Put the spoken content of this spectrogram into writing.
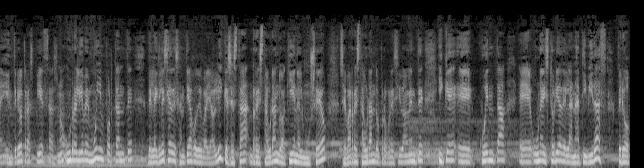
entre otras piezas, ¿no? Un relieve muy importante de la iglesia de Santiago de Valladolid que se está restaurando aquí en el museo, se va restaurando progresivamente y que eh, cuenta eh, una historia de la natividad, pero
